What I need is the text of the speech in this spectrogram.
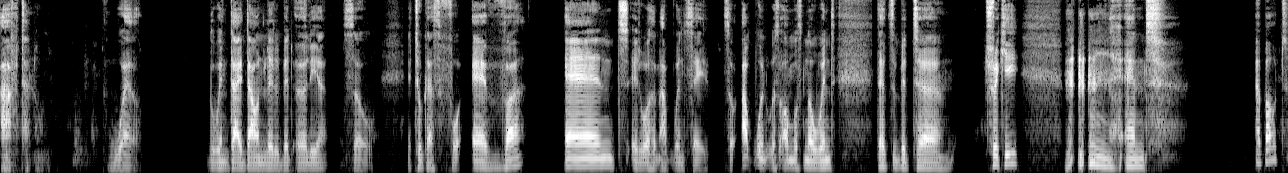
afternoon. Well, the wind died down a little bit earlier, so it took us forever, and it was an upwind sail. So upwind with almost no wind. That's a bit uh, tricky. and about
